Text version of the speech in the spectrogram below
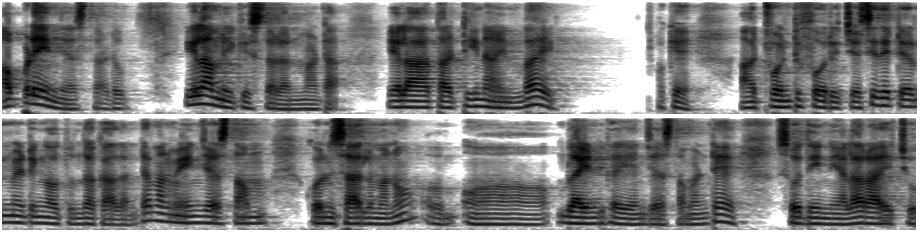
అప్పుడు ఏం చేస్తాడు? ఇలా మీకు ఇస్తాడనమాట ఇలా థర్టీ నైన్ బై ఓకే ఆ ట్వంటీ ఫోర్ ఇచ్చేసి ఇది టెర్మినేటింగ్ అవుతుందా కాదంటే మనం ఏం చేస్తాం? కొన్నిసార్లు మనం బ్లైండ్గా ఏం చేస్తామంటే సో దీన్ని ఎలా రాయొచ్చు?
